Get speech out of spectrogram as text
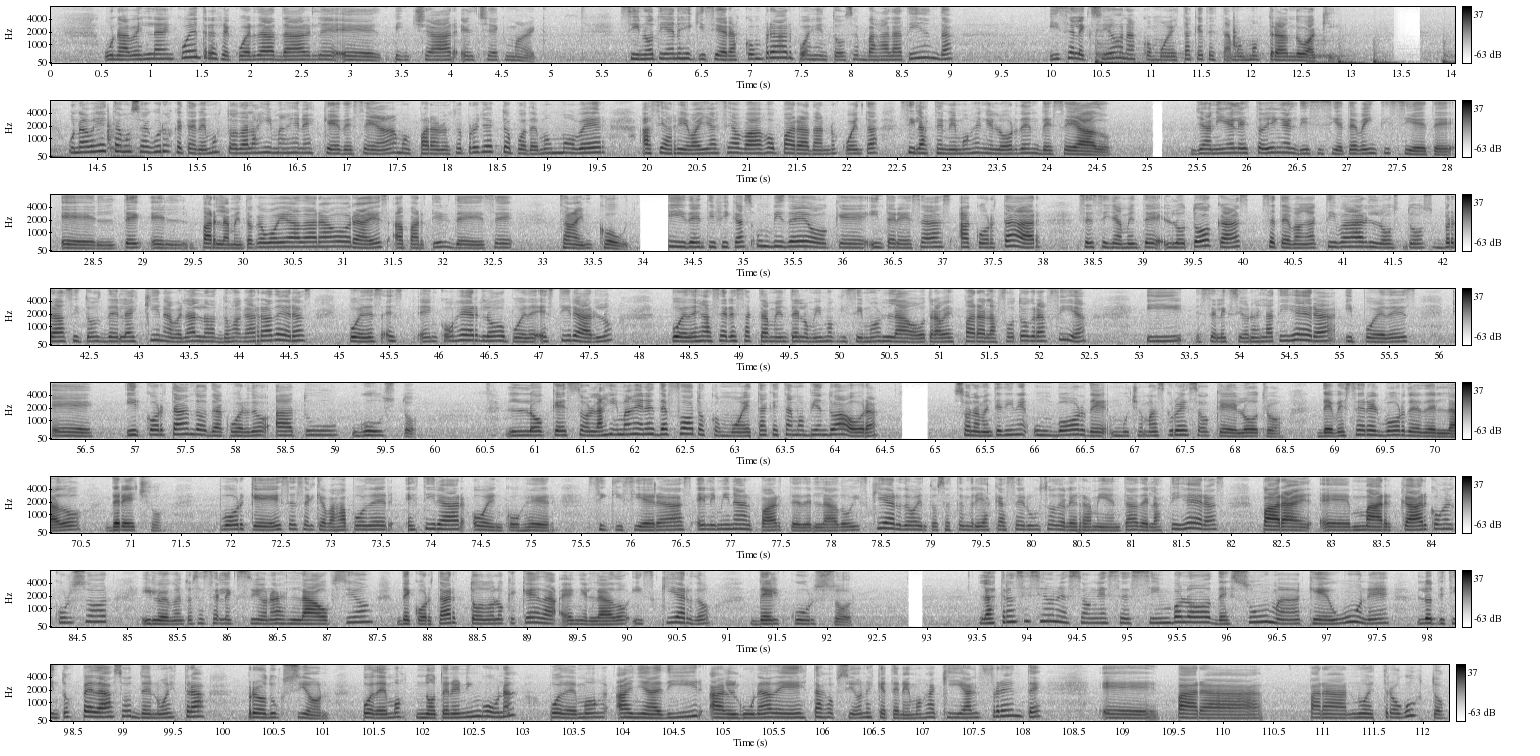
Una vez la encuentres, recuerda darle, eh, pinchar el check mark. Si no tienes y quisieras comprar, pues entonces vas a la tienda y seleccionas como esta que te estamos mostrando aquí. Una vez estamos seguros que tenemos todas las imágenes que deseamos para nuestro proyecto, podemos mover hacia arriba y hacia abajo para darnos cuenta si las tenemos en el orden deseado. Yaniel, estoy en el 1727. El, el parlamento que voy a dar ahora es a partir de ese time code. Si identificas un video que interesas acortar, sencillamente lo tocas, se te van a activar los dos bracitos de la esquina, ¿verdad? Las dos agarraderas, puedes encogerlo o puedes estirarlo. Puedes hacer exactamente lo mismo que hicimos la otra vez para la fotografía y seleccionas la tijera y puedes eh, ir cortando de acuerdo a tu gusto. Lo que son las imágenes de fotos como esta que estamos viendo ahora, solamente tiene un borde mucho más grueso que el otro. Debe ser el borde del lado derecho porque ese es el que vas a poder estirar o encoger. Si quisieras eliminar parte del lado izquierdo, entonces tendrías que hacer uso de la herramienta de las tijeras para eh, marcar con el cursor y luego entonces seleccionas la opción de cortar todo lo que queda en el lado izquierdo del cursor. Las transiciones son ese símbolo de suma que une los distintos pedazos de nuestra producción. Podemos no tener ninguna, podemos añadir alguna de estas opciones que tenemos aquí al frente eh, para, para nuestro gusto.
